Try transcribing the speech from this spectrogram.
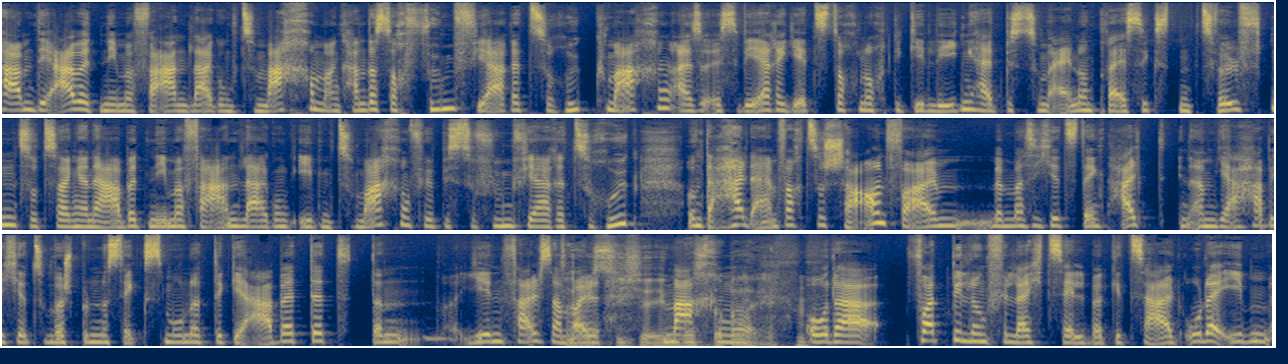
haben, die Arbeitnehmerveranlagung zu machen. Man kann das auch fünf Jahre zurück machen. Also es wäre jetzt doch noch die Gelegenheit, bis zum 31.12. sozusagen eine Arbeitnehmerveranlagung eben zu machen, für bis zu fünf Jahre zurück. Und da halt einfach zu schauen, vor allem wenn man sich jetzt denkt, halt, in einem Jahr habe ich ja zum Beispiel nur sechs Monate gearbeitet, dann jedenfalls einmal machen. Oder Fortbildung vielleicht selber gezahlt oder eben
